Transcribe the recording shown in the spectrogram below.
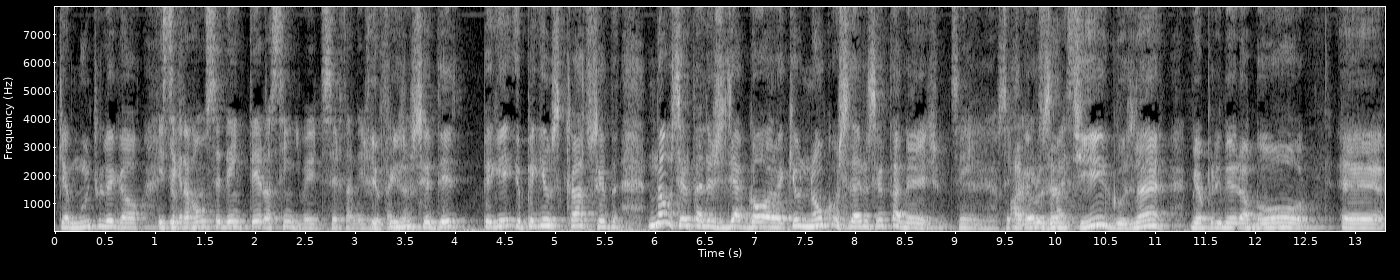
que é muito legal. E você eu, gravou um CD inteiro assim, de meio de sertanejo? Eu fiz um CD, peguei, eu peguei os clássicos sertanejos, não sertanejos de agora, que eu não considero sertanejo. Sim, agora os mais... antigos, né? Meu primeiro amor, é,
